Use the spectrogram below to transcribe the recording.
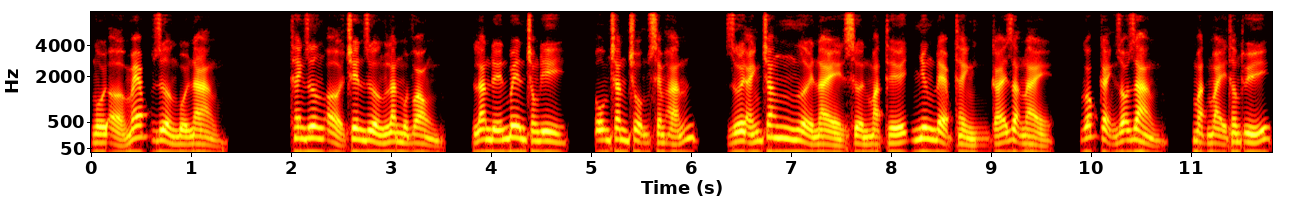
ngồi ở mép giường bồi nàng. Thanh Dương ở trên giường lăn một vòng, lăn đến bên trong đi, ôm chăn trộm xem hắn, dưới ánh trăng người này sườn mặt thế nhưng đẹp thành cái dạng này, góc cạnh rõ ràng, mặt mày thâm thúy.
